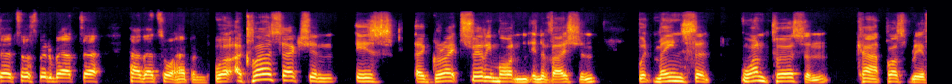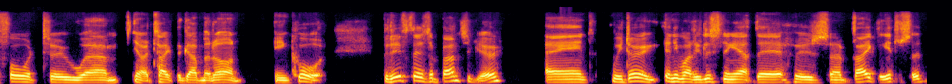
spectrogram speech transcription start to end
uh, tell us a bit about uh, how that's all happened. Well, a class action is a great, fairly modern innovation, which means that one person can't possibly afford to, um, you know, take the government on in court. But if there's a bunch of you, and we do, anybody listening out there who's uh, vaguely interested,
